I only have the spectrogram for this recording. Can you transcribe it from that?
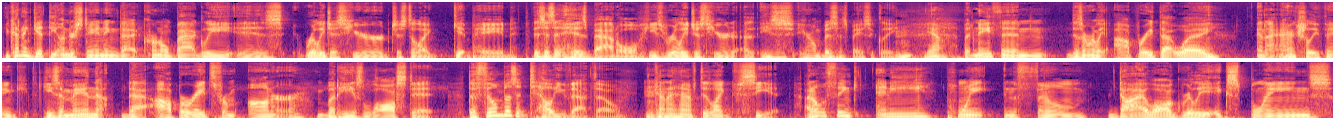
You kind of get the understanding that Colonel Bagley is really just here just to like get paid. This isn't his battle. He's really just here. To, uh, he's just here on business, basically. yeah. But Nathan doesn't really operate that way. And I actually think he's a man that, that operates from honor, but he's lost it. The film doesn't tell you that though. You kind of have to like see it. I don't think any point in the film dialogue really explains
